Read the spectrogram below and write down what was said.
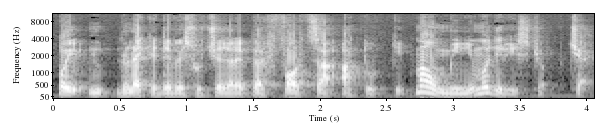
Poi non è che deve succedere per forza a tutti, ma un minimo di rischio c'è.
